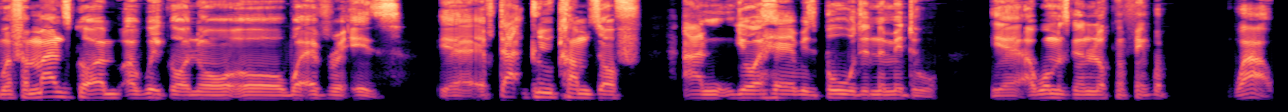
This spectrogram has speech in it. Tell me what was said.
If a man's got a, a wig on or or whatever it is, yeah, if that glue comes off and your hair is bald in the middle, yeah, a woman's gonna look and think, "But wow,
